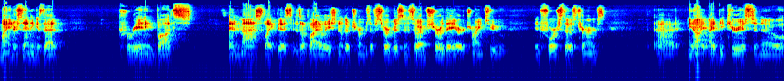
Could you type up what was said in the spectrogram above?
my understanding is that creating bots en masse like this is a violation of their terms of service, and so I'm sure they are trying to enforce those terms. Uh, you know, I, would be curious to know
